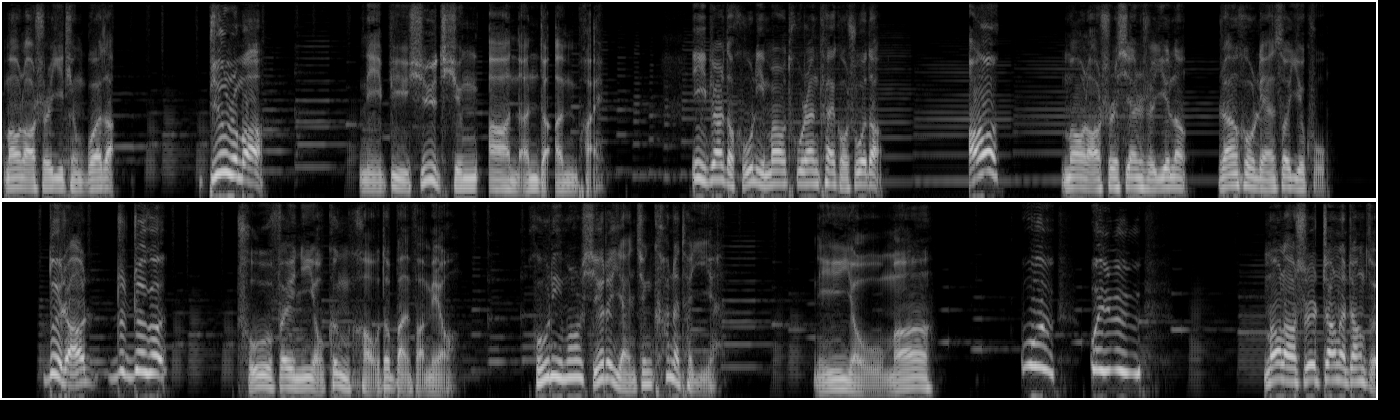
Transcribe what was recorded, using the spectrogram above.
猫老师一挺脖子。凭什么？你必须听阿南的安排。一边的狐狸猫突然开口说道：“啊！”猫老师先是一愣，然后脸色一苦：“队长，这这个……除非你有更好的办法。”喵。狐狸猫斜着眼睛看了他一眼：“你有吗？”我我……猫老师张了张嘴，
